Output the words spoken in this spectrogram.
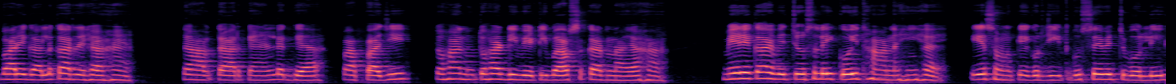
ਬਾਰੇ ਗੱਲ ਕਰ ਰਿਹਾ ਹੈ? ਤਾਂ ਅਵਤਾਰ ਕਹਿਣ ਲੱਗਿਆ, ਪਾਪਾ ਜੀ ਤੁਹਾਨੂੰ ਤੁਹਾਡੀ ਬੇਟੀ ਵਾਪਸ ਕਰਨ ਆਇਆ ਹਾਂ। ਮੇਰੇ ਘਰ ਵਿੱਚ ਉਸ ਲਈ ਕੋਈ ਥਾਂ ਨਹੀਂ ਹੈ। ਇਹ ਸੁਣ ਕੇ ਗੁਰਜੀਤ ਗੁੱਸੇ ਵਿੱਚ ਬੋਲੀ,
